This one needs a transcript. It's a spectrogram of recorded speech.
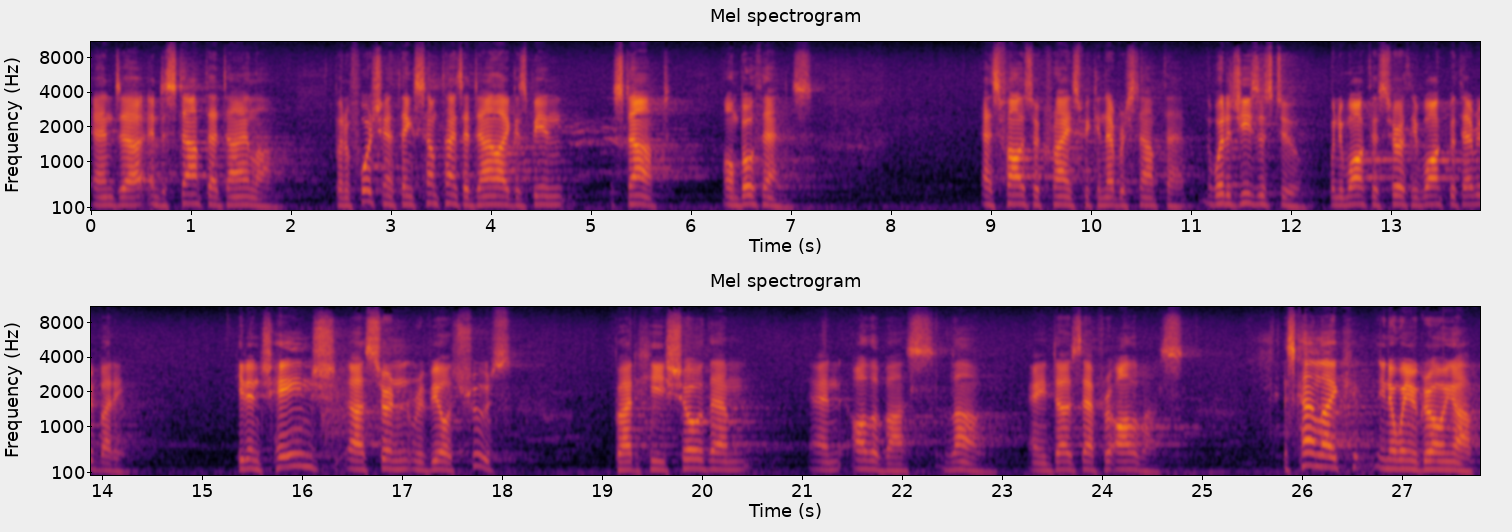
and, uh, and to stop that dialogue. But unfortunately, I think sometimes that dialogue is being stopped on both ends. As followers of Christ, we can never stop that. What did Jesus do? When he walked this earth, he walked with everybody. He didn't change uh, certain revealed truths, but he showed them and all of us love. And he does that for all of us. It's kind of like, you know, when you're growing up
